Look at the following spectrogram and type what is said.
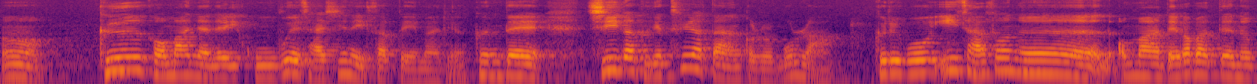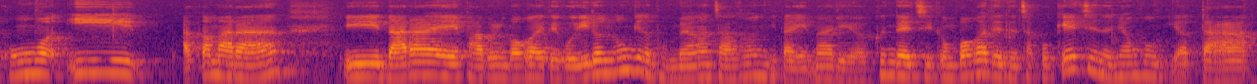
어. 그 거만이 아니라 이 공부에 자신이 있었다 이 말이야. 근데 지가 그게 틀렸다는 걸 몰라. 그리고 이 자손은 엄마 내가 봤을 때는 공무원 이 아까 말한 이 나라의 밥을 먹어야 되고 이런 운기는 분명한 자손이다 이 말이에요. 근데 지금 뭐가 되든 자꾸 깨지는 형국이었다.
